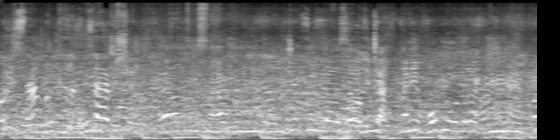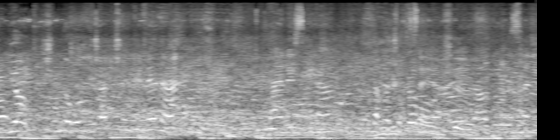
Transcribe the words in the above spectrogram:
o yüzden bakalım güzel bir şey oldu. hayatınızın her döneminde olacak mı biraz daha Olacak. buna hani hobi olarak gibi mi? Yok, şimdi olacak çünkü neden? Ben eskiden daha çok Birlikte severdim. yani. Daha doğrusu hani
